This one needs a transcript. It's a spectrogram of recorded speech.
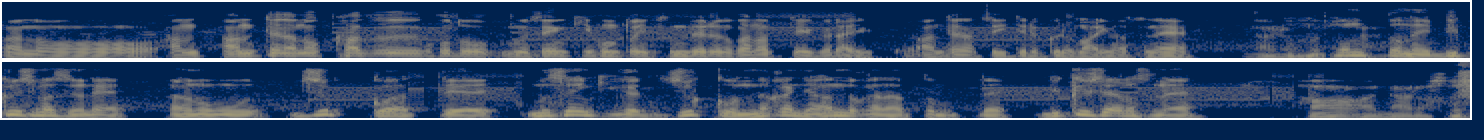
あのアン、アンテナの数ほど無線機本当に積んでるのかなっていうぐらいアンテナついてる車ありますね。なるほど。ほんとね、びっくりしますよね。あの、10個あって、無線機が10個の中にあんのかなと思って、びっくりしちゃいますね。ああ、なるほどね。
